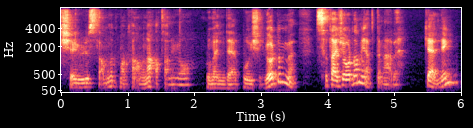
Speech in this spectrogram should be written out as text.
Şeyhülislamlık makamına atanıyor. Rumeli'de bu işi gördün mü? Stajı orada mı yaptın abi? Geldin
